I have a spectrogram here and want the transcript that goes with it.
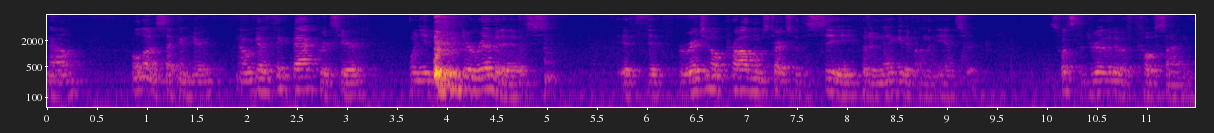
Now, hold on a second here. Now we've gotta think backwards here. When you do derivatives, if the original problem starts with a c, you put a negative on the answer. So what's the derivative of cosine?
